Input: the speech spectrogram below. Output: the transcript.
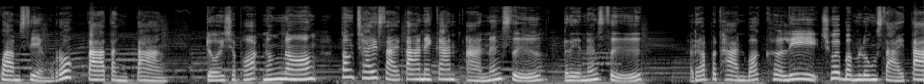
ความเสี่ยงโรคตาต่างๆ โดยเฉพาะน้องๆ ต้องใช้สายตาในการอ่านหนังสือ เรียนหนังสือ รับประทานบล็อกเคอรี่ช่วยบำรุงสายตา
